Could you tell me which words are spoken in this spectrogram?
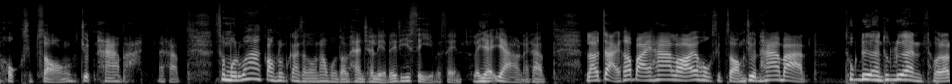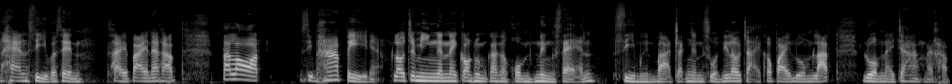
562.5 บาทนะครับสมมติว่ากองทุนประกันสังคมทำผลตอบแทนเฉลี่ยได้ที่ 4%ระยะยาวนะครับเราจ่ายเข้าไป 562.5 บาททุกเดือนทุกเดือนผลตอบแทน 4%ใส่ไปนะครับ ตลอด 15ปีเนี่ยเราจะมีเงินในกองทุนการสังคม1 4 0 0 0 0บาทจากเงินส่วนที่เราจ่ายเข้าไปรวมรัฐรวมนายจ้างนะครับ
